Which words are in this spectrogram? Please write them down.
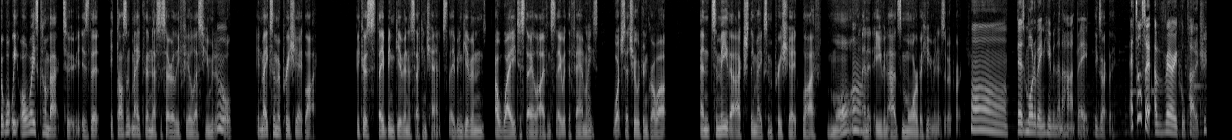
But what we always come back to is that it doesn't make them necessarily feel less human at Mm. all. It makes them appreciate life because they've been given a second chance. They've been given a way to stay alive and stay with their families, watch their children grow up. And to me, that actually makes them appreciate life more Mm. and it even adds more of a humanism approach. Hmm. There's more to being human than a heartbeat. Exactly. It's also a very cool part of.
